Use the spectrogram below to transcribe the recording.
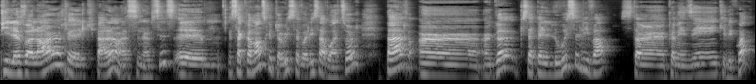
Puis le voleur euh, qui parlait dans la synopsis, euh, ça commence que Tori s'est volé sa voiture par un, un gars qui s'appelle Louis Oliva. C'est un comédien québécois.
